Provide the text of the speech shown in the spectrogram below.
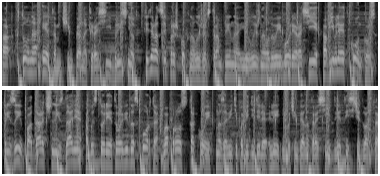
А кто на этом чемпионате России блеснет? Федерация прыжков на лыжах лыжах с трамплина и лыжного двоеборья России объявляет конкурс. Призы, подарочные издания об истории этого вида спорта. Вопрос такой. Назовите победителя летнего чемпионата России 2022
